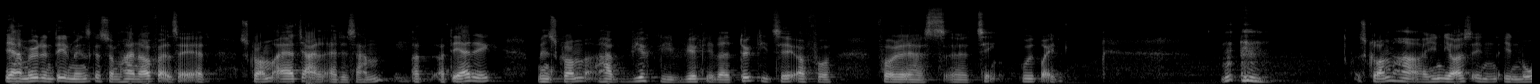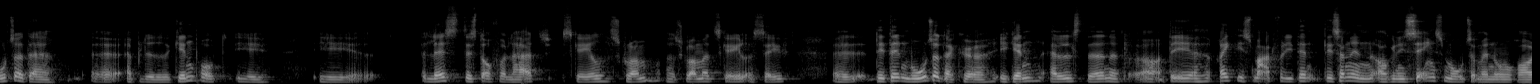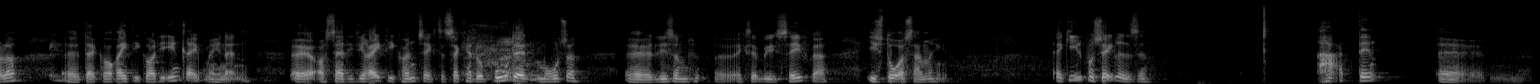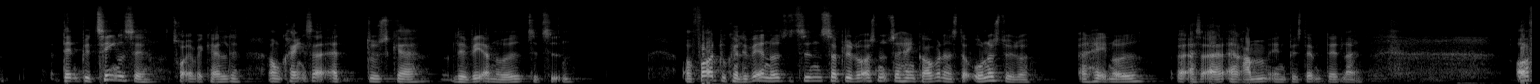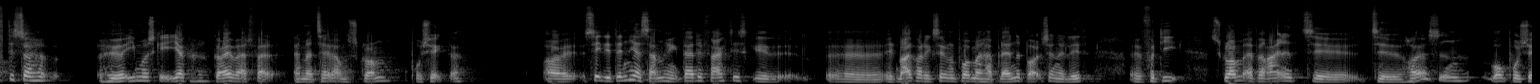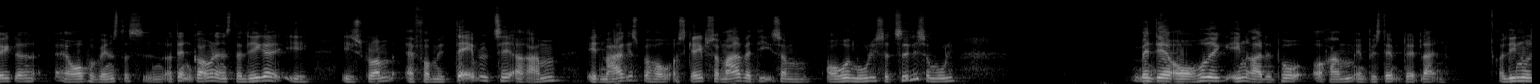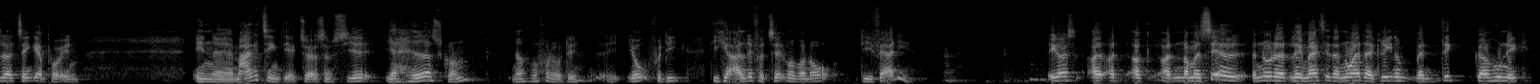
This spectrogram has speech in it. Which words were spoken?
Jeg har mødt en del mennesker, som har en opfattelse af, at Scrum og Agile er det samme, og, og det er det ikke. Men Scrum har virkelig, virkelig været dygtige til at få, få deres uh, ting udbredt. Scrum har egentlig også en, en motor, der øh, er blevet genbrugt i, i LESS, det står for Large Scale Scrum, og Scrum at Scale og Safe. Øh, det er den motor, der kører igen alle stederne, og det er rigtig smart, fordi den, det er sådan en organiseringsmotor med nogle roller, øh, der går rigtig godt i indgreb med hinanden. Øh, og sat i de rigtige kontekster, så kan du bruge den motor, øh, ligesom øh, eksempelvis Safe gør, i stor sammenhæng. Agil projektledelse har den øh, den betingelse, tror jeg, jeg vil kalde det, omkring sig, at du skal levere noget til tiden. Og for at du kan levere noget til tiden, så bliver du også nødt til at have en governance, der understøtter at have noget, øh, altså at, at ramme en bestemt deadline. Ofte så hører I måske, jeg gør i hvert fald, at man taler om Scrum-projekter. Og set i den her sammenhæng, der er det faktisk et, øh, et meget godt eksempel på, at man har blandet bolsjerne lidt. Øh, fordi Scrum er beregnet til, til højre siden, hvor projekter er over på venstre siden. Og den governance, der ligger i, i Scrum, er formidabel til at ramme et markedsbehov og skabe så meget værdi som overhovedet muligt, så tidligt som muligt. Men det er overhovedet ikke indrettet på at ramme en bestemt deadline. Og lige nu så tænker jeg på en, en øh, marketingdirektør, som siger, jeg hader Scrum. Nå, hvorfor dog det? Øh, Jo, fordi de kan aldrig fortælle mig, hvornår de er færdige. Ikke også? Og, og, og, og når man ser, og nu er der, lægger mærke til, at der er nogen der griner, men det gør hun ikke.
